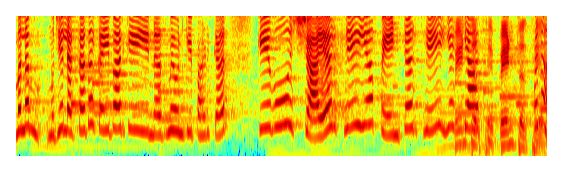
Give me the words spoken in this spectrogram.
मतलब मुझे लगता था कई बार कि नज़में उनकी पढ़कर कि वो शायर थे या पेंटर थे या पेंटर क्या पेंटर थे पेंटर थे है ना?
